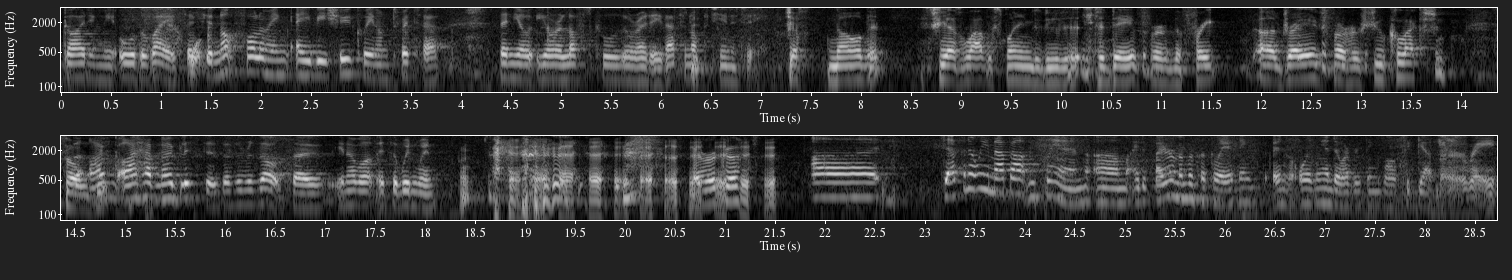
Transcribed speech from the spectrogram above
guiding me all the way. So if you're not following AV Shoe Queen on Twitter, then you're you're a lost cause already. That's an opportunity. Just know that she has a lot of explaining to do to, to Dave for the freight uh, drayage for her shoe collection. So But I, I have no blisters as a result. So you know what? It's a win-win. Erica, Uh, definitely map out and plan. Um, I- if I remember correctly, I think in Orlando everything's all together, right?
